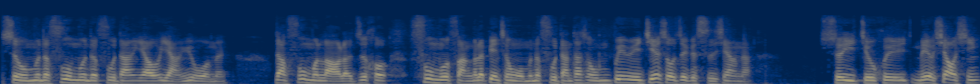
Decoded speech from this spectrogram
是我们的父母的负担，要养育我们。让父母老了之后，父母反过来变成我们的负担，但是我们不愿意接受这个实相了。所以就会没有孝心，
